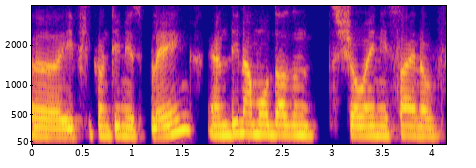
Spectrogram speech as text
uh, if he continues playing and dinamo doesn't show any sign of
